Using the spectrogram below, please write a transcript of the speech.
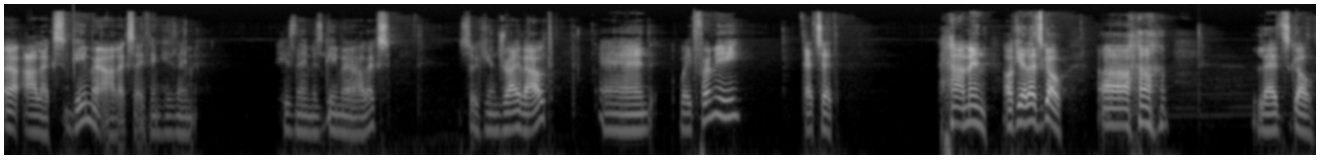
uh, Alex gamer Alex I think his name his name is gamer Alex so he can drive out and wait for me that's it I'm in. Okay, let's go. Uh, let's go.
